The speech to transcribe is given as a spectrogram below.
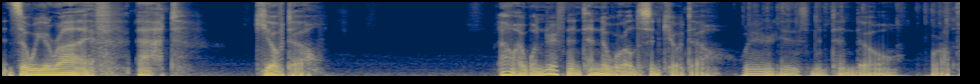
And so we arrive at Kyoto. Oh, I wonder if Nintendo World is in Kyoto. Where is Nintendo World?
